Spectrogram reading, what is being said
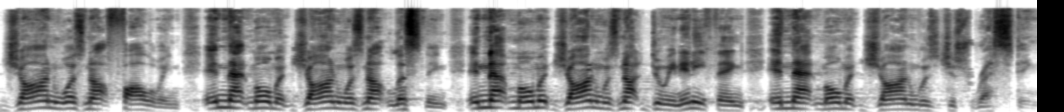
John was not following. In that moment, John was not listening. In that moment, John was not doing anything. In that moment, John was just resting.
